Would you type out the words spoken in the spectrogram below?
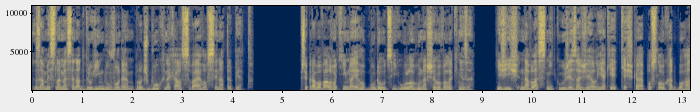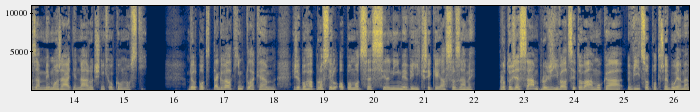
Zamysleme se nad druhým důvodem, proč Bůh nechal svého syna trpět. Připravoval ho tím na jeho budoucí úlohu našeho velekněze. Ježíš na vlastní kůži zažil, jak je těžké poslouchat Boha za mimořádně náročných okolností. Byl pod tak velkým tlakem, že Boha prosil o pomoc se silnými výkřiky a slzami. Protože sám prožíval citová muka, ví, co potřebujeme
